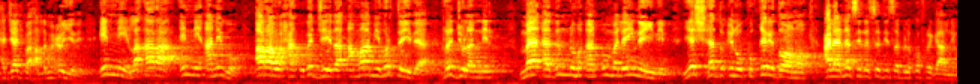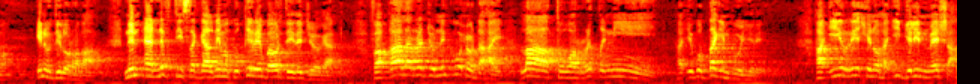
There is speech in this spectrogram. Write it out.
Xajaaj baa hadla muxuu yidhi innii la araa innii anigu araa waxaan uga jeedaa amaamii hortayda rajulan nin maa adunnuhu aan u malaynaynin yashhadu inuu ku qiri doono calaa nafsi nafsadiisa bilkufri gaalnimo. Inuu diluu rabaa. Nin aan naftiisa gaalnimo ku qirin baa hortayda jooga. Faqaala rajul ninku wuxuu dhahay laa tuwaritnii ha igu dagin buu yidhi. Ha ii riixinoo ha ii gelin meesha.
